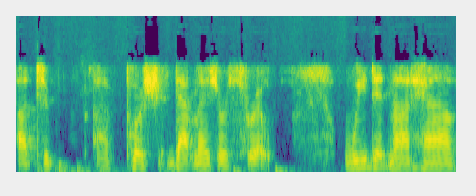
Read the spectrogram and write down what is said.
uh, to uh, push that measure through. We did not have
